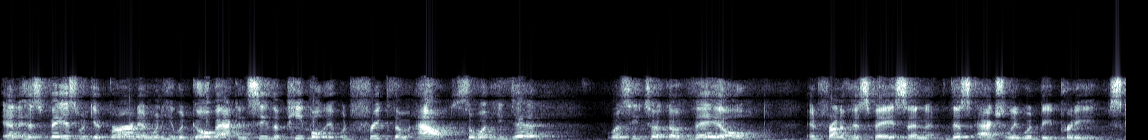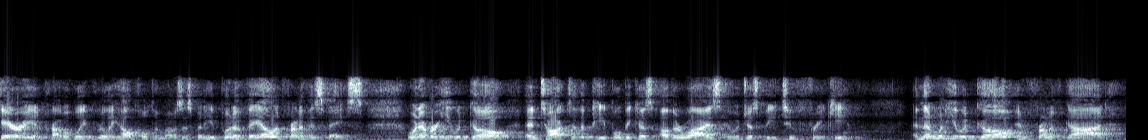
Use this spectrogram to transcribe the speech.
And his face would get burned, and when he would go back and see the people, it would freak them out. So what he did was he took a veil in front of his face, and this actually would be pretty scary and probably really helpful to Moses, but he put a veil in front of his face whenever he would go and talk to the people because otherwise it would just be too freaky. And then when he would go in front of God,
